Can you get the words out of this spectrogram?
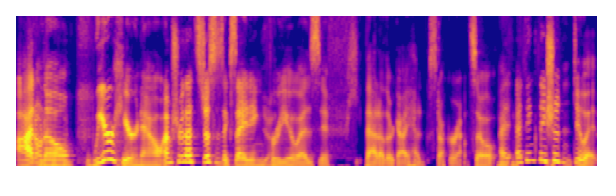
I don't know. We're here now. I'm sure that's just as exciting Yeah. for you as if he- that other guy had stuck around. So Mhm. I, I think they shouldn't do it,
